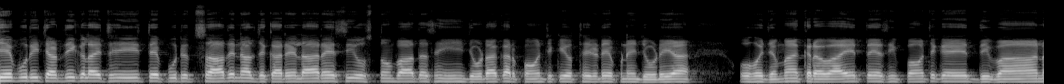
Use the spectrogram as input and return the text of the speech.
ਬੱਚੇ ਪੂਰੀ ਚੜ੍ਹਦੀ ਕਲਾ 'ਚ ਸੀ ਅਤੇ ਪੂਰੇ ਉਤਸ਼ਾਹ ਦੇ ਨਾਲ ਜਕਾਰੇ ਲਾ ਰਹੇ ਸੀ। ਉਸ ਤੋਂ ਬਾਅਦ ਅਸੀਂ ਜੋੜਾ ਘਰ ਪਹੁੰਚ ਕੇ ਉੱਥੇ ਜਿਹੜੇ ਆਪਣੇ ਜੋੜੇ ਆ, ਉਹ ਜਮ੍ਹਾਂ ਕਰਵਾਏ ਅਤੇ ਅਸੀਂ ਪਹੁੰਚ ਗਏ ਦੀਵਾਨ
